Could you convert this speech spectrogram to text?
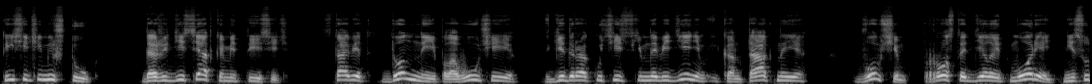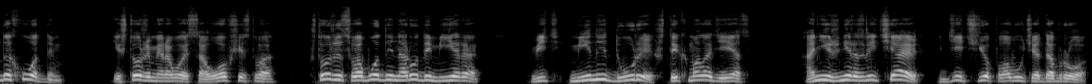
тысячами штук, даже десятками тысяч. Ставит донные и плавучие, с гидроакустическим наведением и контактные. В общем, просто делает море несудоходным. И что же мировое сообщество? Что же свободные народы мира? Ведь мины дуры, штык молодец. Они же не различают, где чье плавучее добро.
